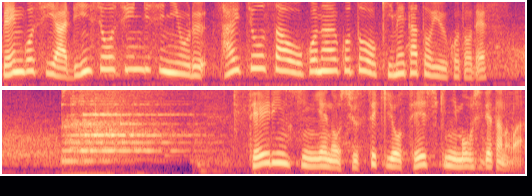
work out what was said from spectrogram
弁護士や臨床心理士による再調査を行うことを決めたということです。政倫審への出席を正式に申し出たのは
